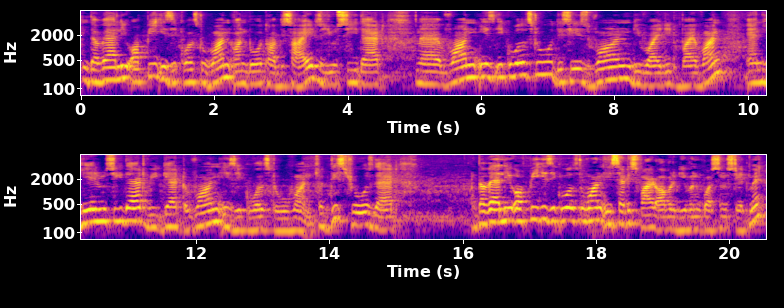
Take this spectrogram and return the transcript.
the value of p is equals to 1 on both of the sides you see that uh, 1 is equals to this is 1 divided by 1 and here you see that we get 1 is equals to 1 so this shows that the value of p is equals to 1 is satisfied our given question statement.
